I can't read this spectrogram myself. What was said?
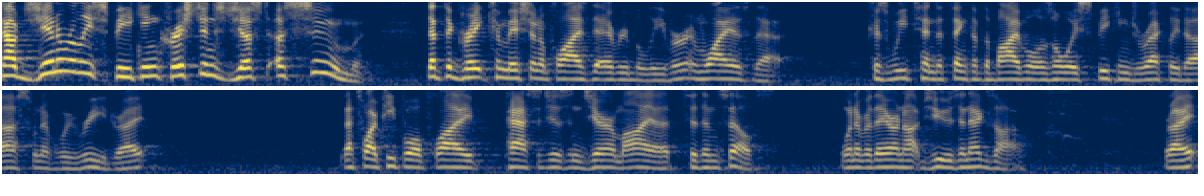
Now, generally speaking, Christians just assume that the Great Commission applies to every believer. And why is that? Because we tend to think that the Bible is always speaking directly to us whenever we read, right? That's why people apply passages in Jeremiah to themselves whenever they are not Jews in exile. Right?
